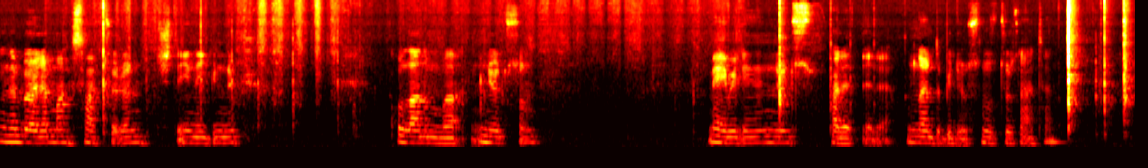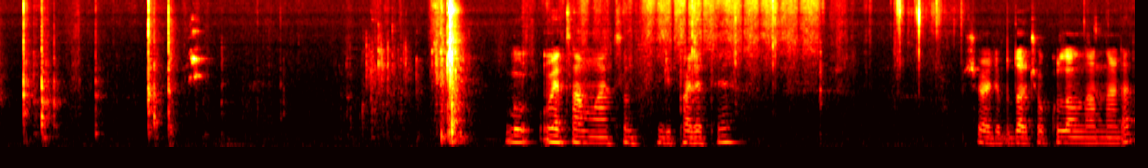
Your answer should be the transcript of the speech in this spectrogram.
Yine böyle Max Factor'ın işte yine günlük kullanımı Nudes'un Maybelline'in Nudes paletleri. Bunları da biliyorsunuzdur zaten. Bu Wet n Wild'ın bir paleti. Şöyle bu da çok kullanılanlardan.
